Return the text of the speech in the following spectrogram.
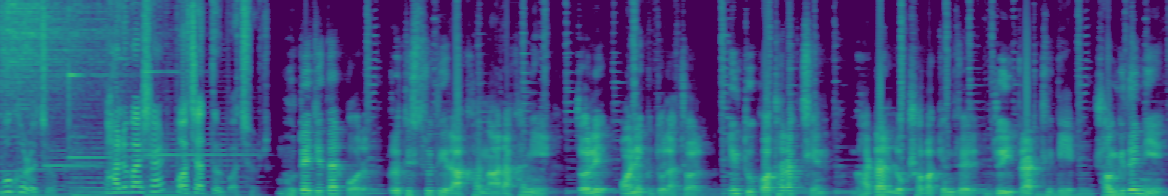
মুখরোচক। ভালোবাসার পঁচাত্তর বছর। ভোটে জেতার পর প্রতিশ্রুতি রাখা না রাখা নিয়ে চলে অনেক দোলাচল। কিন্তু কথা রাখছেন ঘাটাল লোকসভা কেন্দ্রের জয়ী প্রার্থী দেব। সঙ্গীদের নিয়ে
